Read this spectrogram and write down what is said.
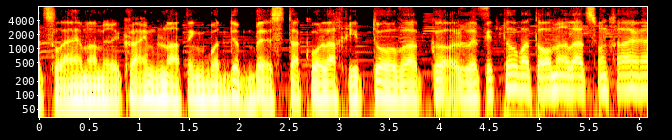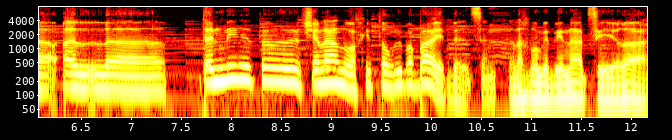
אצלהם האמריקאים nothing but the best, הכל הכי טוב, הכל, ופתאום אתה אומר לעצמך, אללה, תן לי את שלנו הכי טוב לי בבית בעצם. אנחנו מדינה צעירה,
